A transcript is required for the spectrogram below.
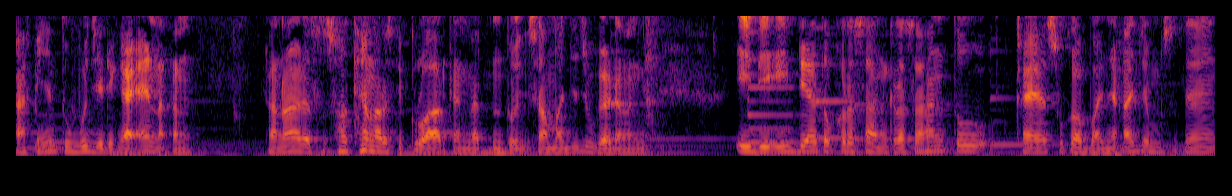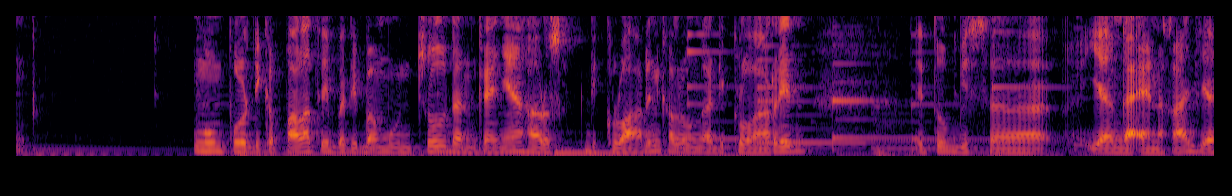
akhirnya tubuh jadi nggak enak kan karena ada sesuatu yang harus dikeluarkan. Dan tentu sama aja juga dengan ide-ide atau keresahan-keresahan tuh kayak suka banyak aja. Maksudnya ngumpul di kepala tiba-tiba muncul dan kayaknya harus dikeluarin. Kalau nggak dikeluarin itu bisa ya nggak enak aja.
